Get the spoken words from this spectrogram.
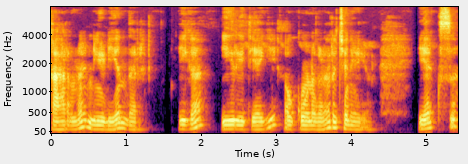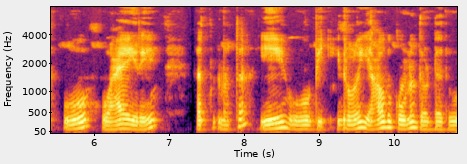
ಕಾರಣ ನೀಡಿ ಎಂದರೆ, ಈಗ ಈ ರೀತಿಯಾಗಿ ಅವು ಕೋನಗಳ ರಚನೆ ಆಗ್ಯಾವ ಎಕ್ಸ್ ಒ ವೈ ರೀ ಮತ್ತು ಎ ಒ ಬಿ ಇದರೊಳಗೆ ಯಾವುದು ಕೋನ ದೊಡ್ಡದು?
